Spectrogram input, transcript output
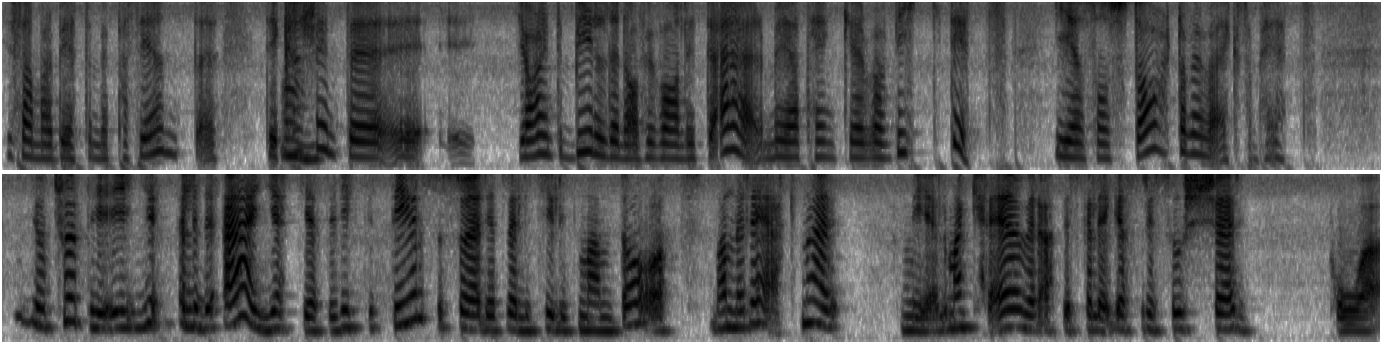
i samarbete med patienter. Det är mm. kanske inte, eh, jag har inte bilden av hur vanligt det är, men jag tänker vad viktigt i en sån start av en verksamhet jag tror att det är, eller det är jätte, jätteviktigt. Dels så är det ett väldigt tydligt mandat. Man räknar med, eller man kräver att det ska läggas resurser på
